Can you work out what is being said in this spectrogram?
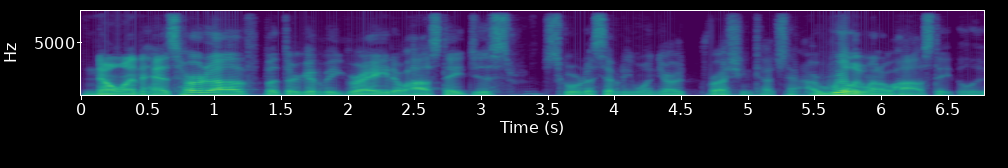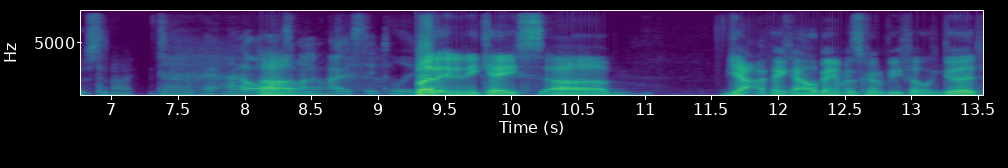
no one has heard of, but they're going to be great. Ohio State just scored a 71 yard rushing touchdown. I really want Ohio State to lose tonight. Okay, I always Um, want Ohio State to lose. But in any case, um, yeah, I think Alabama is going to be feeling good.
